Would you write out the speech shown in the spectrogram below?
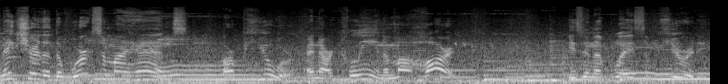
make sure that the works of my hands are pure and are clean, and my heart is in a place of purity.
